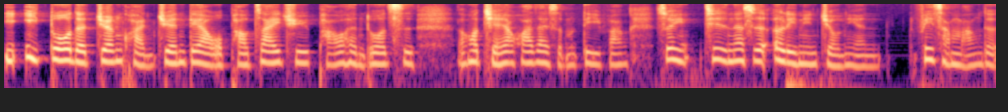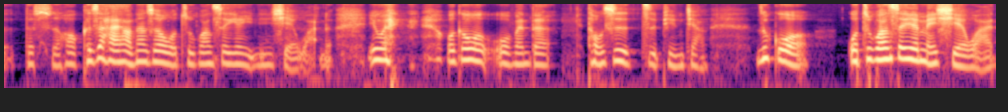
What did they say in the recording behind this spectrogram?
一亿多的捐款捐掉，我跑灾区跑很多次，然后钱要花在什么地方？所以其实那是二零零九年非常忙的的时候。可是还好那时候我烛光盛宴已经写完了，因为 我跟我我们的同事子平讲，如果我《烛光盛宴》没写完，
